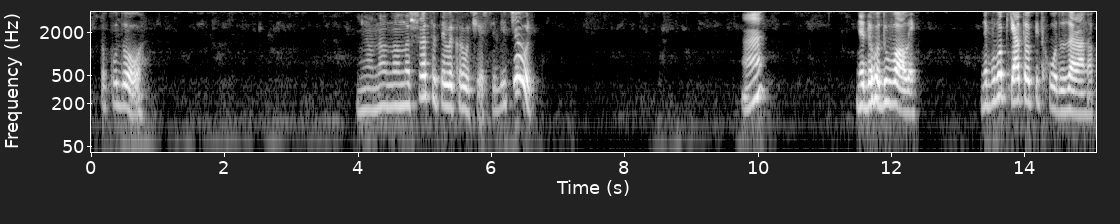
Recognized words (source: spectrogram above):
Стопудово. Ну, ну, ну, ну, що це ти викручуєшся? Більчуль? А? Не догодували. Не було п'ятого підходу за ранок.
